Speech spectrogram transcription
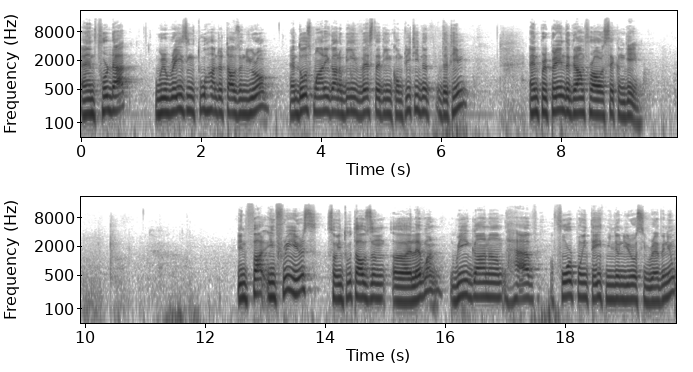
And for that, we're raising 200,000 euro and those money are gonna be invested in completing the, the team and preparing the ground for our second game. In, in three years, so in 2011, uh, we're gonna have 4.8 million euros in revenue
